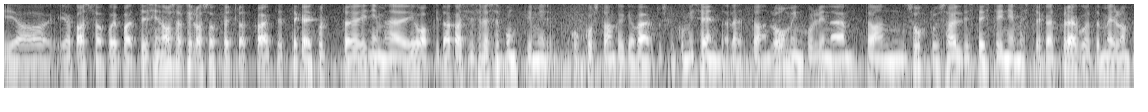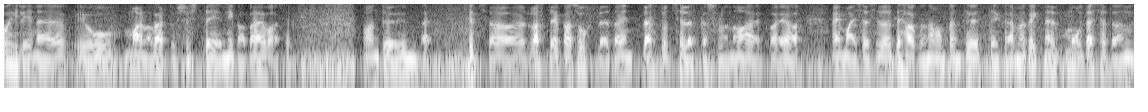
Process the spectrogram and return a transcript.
ja, ja kasvab võib-olla, et siin osa filosoofe ütlevad ka, et, et tegelikult äh, inimene jõuabki tagasi sellesse punkti, kus ta on kõige väärtuslikum iseendale, et ta on loominguline, ta on suhtlusaldis teiste inimestega, et praegu meil on põhiline ju maailma väärtussüsteem igapäevaselt on töö ümber. et sa lastega suhtled ainult lähtuvalt sellest, kas sul on aega ja ei, ma ei saa seda teha, kuna ma pean tööd tegema, kõik need muud asjad on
